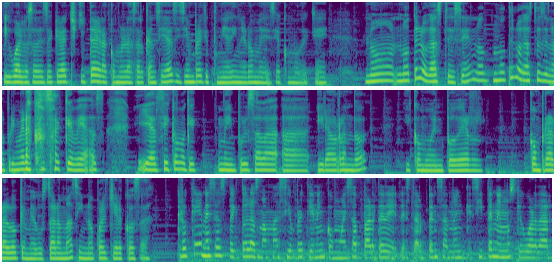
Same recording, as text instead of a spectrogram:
igual, o sea, desde que era chiquita era como las alcancías y siempre que tenía dinero me decía como de que no, no te lo gastes, ¿eh? No, no te lo gastes en la primera cosa que veas. Y así como que me impulsaba a ir ahorrando y como en poder comprar algo que me gustara más y no cualquier cosa. Creo que en ese aspecto las mamás siempre tienen como esa parte de, estar pensando en que sí tenemos que guardar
